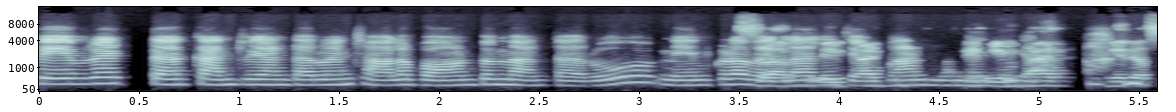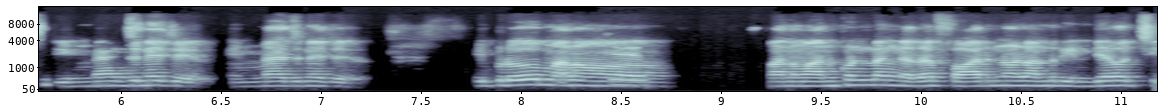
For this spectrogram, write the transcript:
ఫేవరెట్ కంట్రీ అంటారు అండ్ చాలా బాగుంటుంది అంటారు నేను కూడా వెళ్ళాలి జపాన్ ఇమాజినే చేయరు ఇమాజినే చేయరు ఇప్పుడు మనం. మనం అనుకుంటాం కదా ఫారిన్ వాళ్ళు అందరూ ఇండియా వచ్చి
